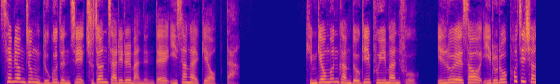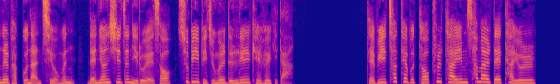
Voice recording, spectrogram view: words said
3명 중 누구든지 주전 자리를 맡는데 이상할 게 없다. 김경문 감독이 부임한 후 1루에서 2루로 포지션을 바꾼 안치홍은 내년 시즌 2루에서 수비 비중을 늘릴 계획이다. 데뷔 첫 해부터 풀타임 3할대 타율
